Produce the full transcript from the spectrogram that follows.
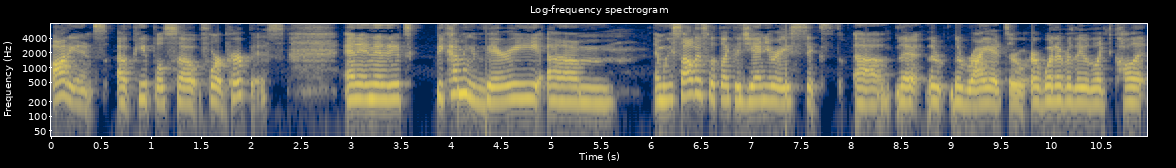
audience of people. So for a purpose, and and it's becoming very. Um, and we saw this with like the January 6th, uh, the, the, the riots or, or whatever they would like to call it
